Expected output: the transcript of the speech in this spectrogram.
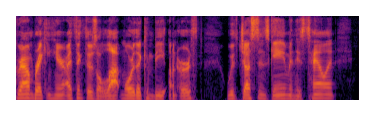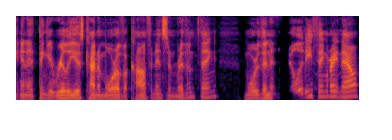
groundbreaking here. I think there's a lot more that can be unearthed with Justin's game and his talent, and I think it really is kind of more of a confidence and rhythm thing more than mm-hmm. an ability thing right now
